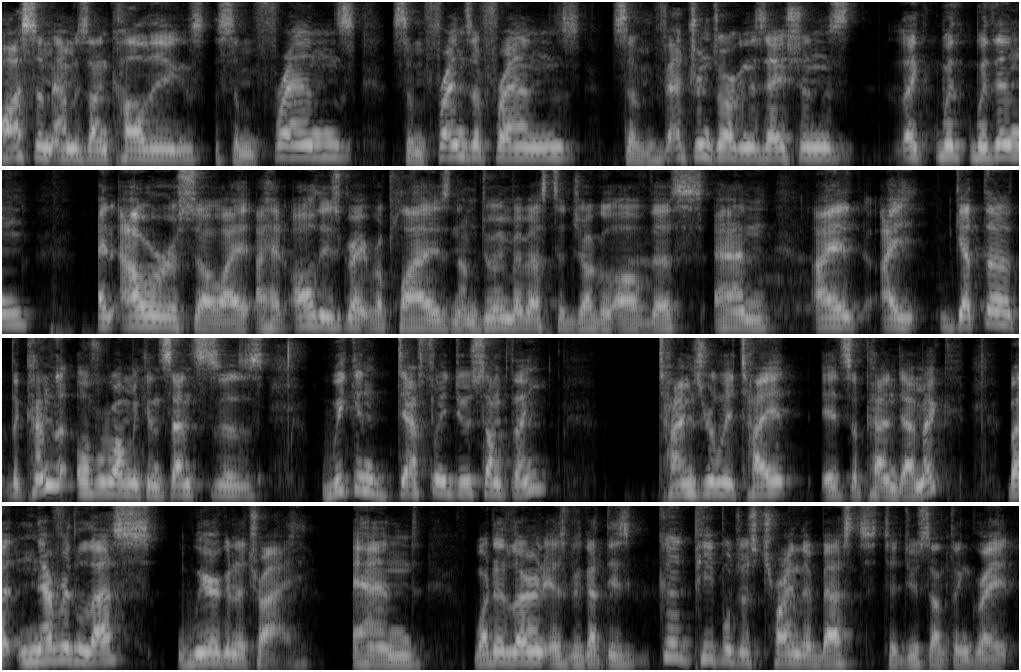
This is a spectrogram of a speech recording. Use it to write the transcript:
awesome Amazon colleagues, some friends, some friends of friends, some veterans organizations. Like with, within an hour or so, I, I, had all these great replies, and I'm doing my best to juggle all of this. And I, I get the, the kind of overwhelming consensus is we can definitely do something. Time's really tight, it's a pandemic, but nevertheless, we're going to try. And what I learned is we've got these good people just trying their best to do something great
